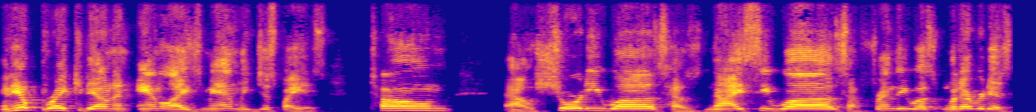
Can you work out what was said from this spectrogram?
And he'll break it down and analyze Manly just by his tone, how short he was, how nice he was, how friendly he was, whatever it is.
